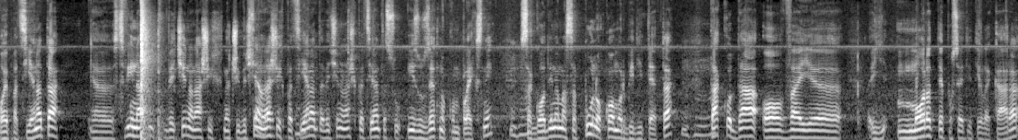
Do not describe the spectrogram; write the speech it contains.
ove pacijenata. E, svi naši, većina naših, znači većina naših pacijenata, većina naših pacijenata su izuzetno kompleksni mhm. sa godinama, sa puno komorbiditeta, mhm. tako da ovaj, e, morate posetiti lekara.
